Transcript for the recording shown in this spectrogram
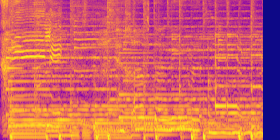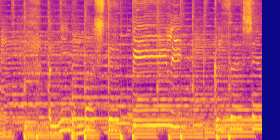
חילי. הכאבת לי מאוד, אני ממש דבילי, כזה שמפיל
